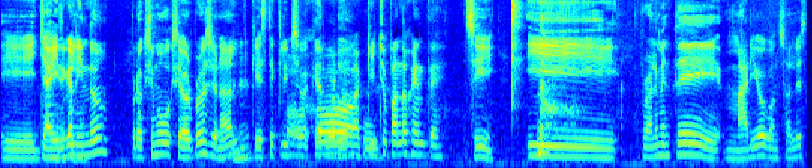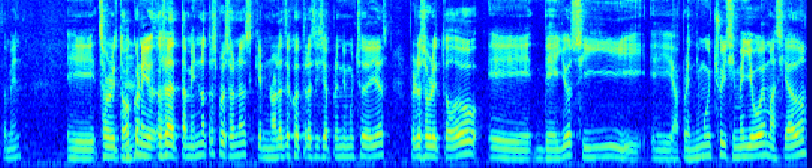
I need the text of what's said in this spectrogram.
Eh, Jair. Galindo, próximo boxeador profesional, Ujú. que este clip se va a quedar Ojo, guardado. aquí Uh. chupando gente. Sí, y probablemente Mario González también. Y sobre todo Ujú. con ellos, o sea, también otras personas que no las dejo atrás y sí aprendí mucho de ellas, pero sobre todo eh, de ellos sí eh, aprendí mucho y sí me llevo demasiado,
